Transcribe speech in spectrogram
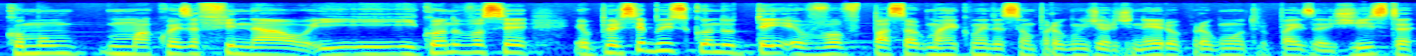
como um- uma coisa final. E, e- e quando você. Eu percebo isso quando tem, eu vou passar alguma recomendação para algum jardineiro ou para algum outro paisagista.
